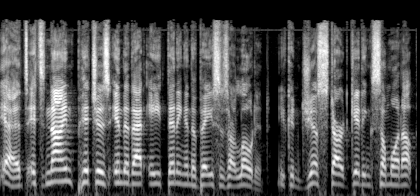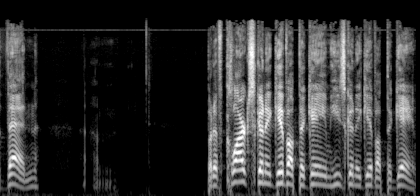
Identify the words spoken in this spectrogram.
Yeah, it's it's nine pitches into that eighth inning and the bases are loaded. You can just start getting someone up then. But if Clarke's going to give up the game, he's going to give up the game.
